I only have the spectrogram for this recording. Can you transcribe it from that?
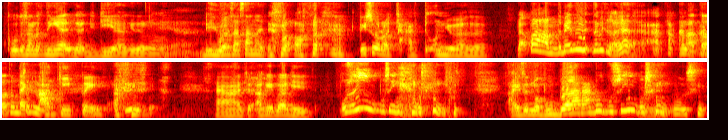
keputusan tertinggi nggak di dia gitu loh. Di Yuasa sana aja. Pisau no cantun Yuasa. Nggak paham tapi tapi tapi soalnya atau tag. AKP Nah, cu- aki bagi pusing pusing. Pusing Aizen mau bubar aduh pusing pusing pusing.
